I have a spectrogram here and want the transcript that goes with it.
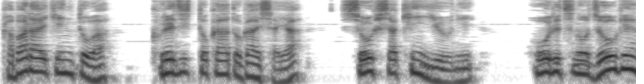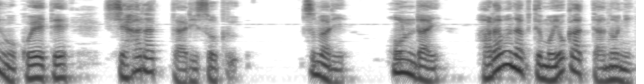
過払い金とは、クレジットカード会社や消費者金融に法律の上限を超えて支払った利息、つまり本来払わなくてもよかったのに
